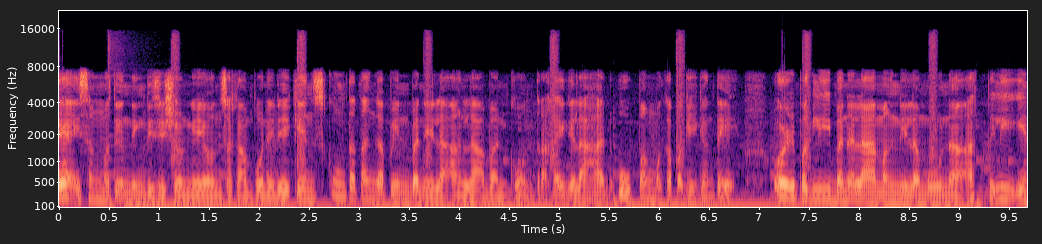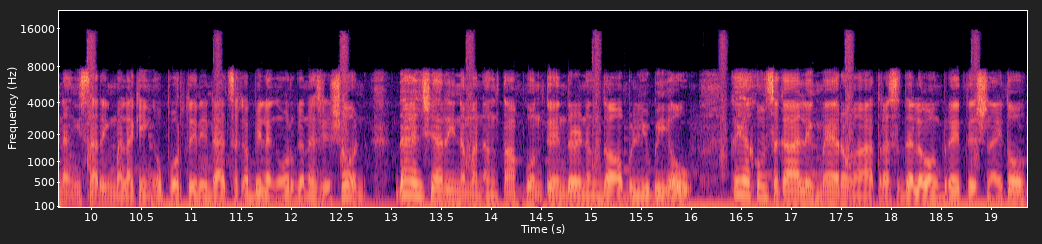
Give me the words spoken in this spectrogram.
Kaya isang matinding desisyon ngayon sa kampo ni Dickens kung tatanggapin ba nila ang laban kontra kay Galahad upang makapaghiganti or ipagliban na lamang nila muna at piliin ang isa ring malaking oportunidad sa kabilang organisasyon dahil siya rin naman ang top contender ng WBO. Kaya kung sakaling merong atras sa dalawang British na ito,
